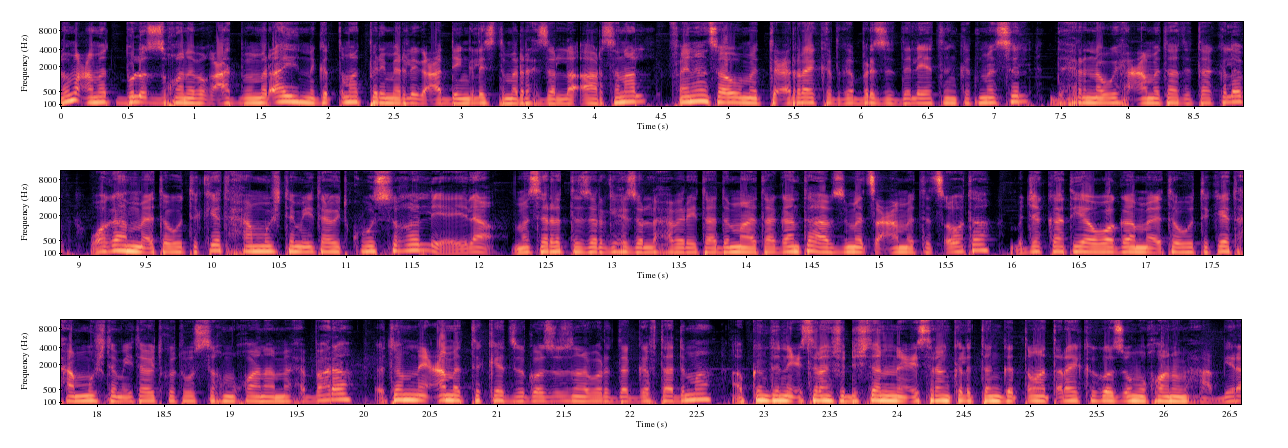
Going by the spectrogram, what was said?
ሎሚ ዓመት ብሉፅ ዝኾነ ብቕዓት ብምርኣይ ንግጥማት ፕሪምየር ሊግ ዓዲ እንግሊዝ ትመርሕ ዘላ ኣርሰናል ፋይናንሳዊ ምትዕራይ ክትገብር ዝደለየትን ክትመስል ድሕሪ ነዊሕ ዓመታት እታ ክለብ ዋጋ መእተዊ ትኬት 5 ሚእታዊት ክውስኸል እያ ኢላ ብመሰረት ተዘርጊሑ ዘሎ ሓበሬታ ድማ እታ ጋንታ ኣብ ዝመፅእ ዓመት ፀወታ ብጀካትያ ዋጋ መእተዊ ትኬት 5 ሚእታዊት ክትውስኽ ምዃና ምሕባራ እቶም ናይ ዓመት ትኬት ዝገዝኡ ዝነበሩ ደገፍታ ድማ ኣብ ክንዲ ናይ 26 ናይ 22 ግጥማት ጥራይ ክገዝኡ ምዃኖም ሓቢራ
